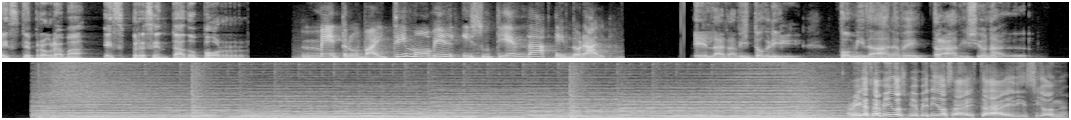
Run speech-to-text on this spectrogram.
Este programa es presentado por Metro by T-Mobile y su tienda en Doral. El Arabito Grill, comida árabe tradicional. Amigas y amigos, bienvenidos a esta edición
